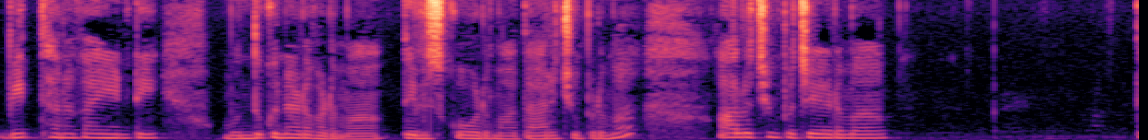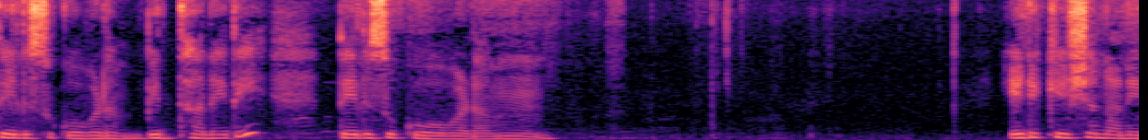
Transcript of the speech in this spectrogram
విత్ అనగా ఏంటి? ముందుకు నడవడమా తెలుసుకోవడమా దారి చూపడమా ఆలోచింప చేయడమా తెలుసుకోవడం. విద్ అనేది తెలుసుకోవడం. ఎడ్యుకేషన్ అనే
